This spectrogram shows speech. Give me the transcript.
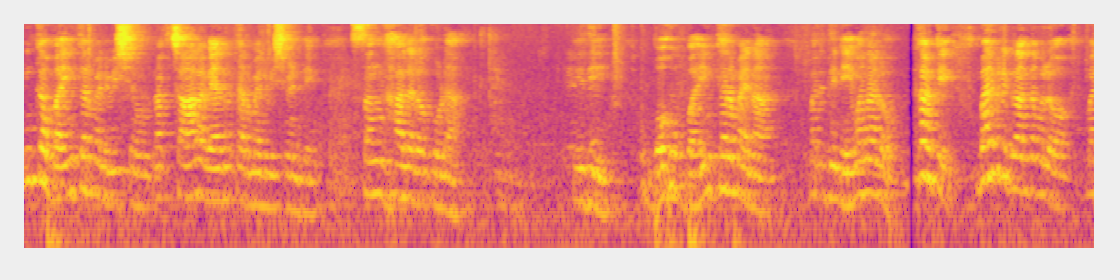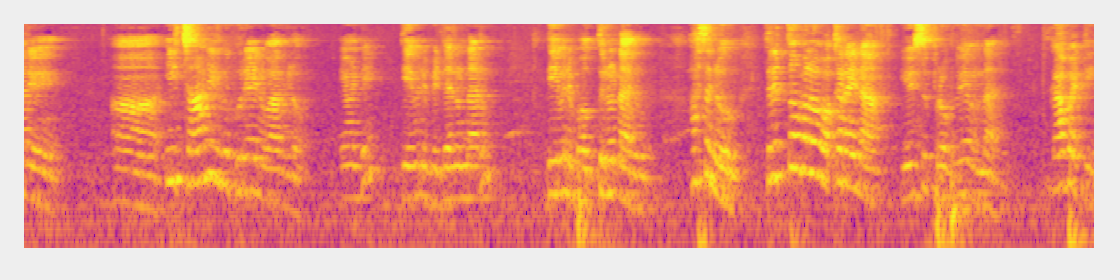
ఇంకా భయంకరమైన విషయం నాకు చాలా వేదనకరమైన విషయం అండి. సంఘాలలో కూడా ఇది బహు భయంకరమైన మరి దీన్ని ఏమనాలో? కాబట్టి బైబిల్ గ్రంథంలో మరి ఈ చాడీలకు గురైన వారిలో ఏమండి? దేవుని బిడ్డలు ఉన్నారు దేవుని భక్తులు ఉన్నారు అసలు త్రిత్వంలో ఒకరైన యేసు ప్రభువే ఉన్నారు. కాబట్టి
